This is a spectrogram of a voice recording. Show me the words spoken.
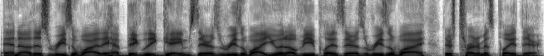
And uh, there's a reason why they have big league games there. There's a reason why UNLV plays there. There's a reason why there's tournaments played there.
